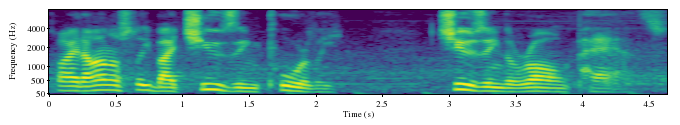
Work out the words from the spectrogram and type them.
Quite honestly, by choosing poorly, choosing the wrong paths.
